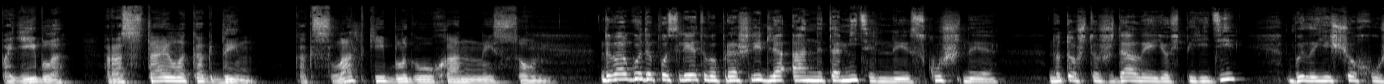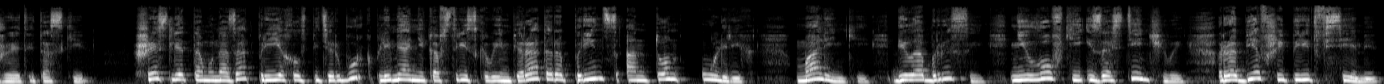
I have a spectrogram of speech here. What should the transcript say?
погибло, растаяло, как дым, как сладкий благоуханный сон. Два года после этого прошли для Анны томительные, скучные, но то, что ждало ее впереди, было еще хуже этой тоски. Шесть лет тому назад приехал в Петербург племянник австрийского императора принц Антон Ульрих, маленький, белобрысый, неловкий и застенчивый, робевший перед всеми.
